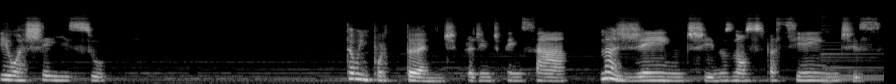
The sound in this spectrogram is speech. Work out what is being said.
Eu achei isso tão importante para a gente pensar na gente, nos nossos pacientes.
